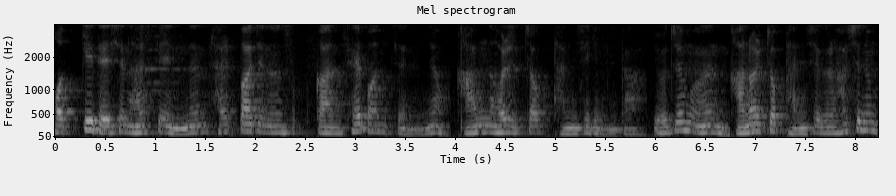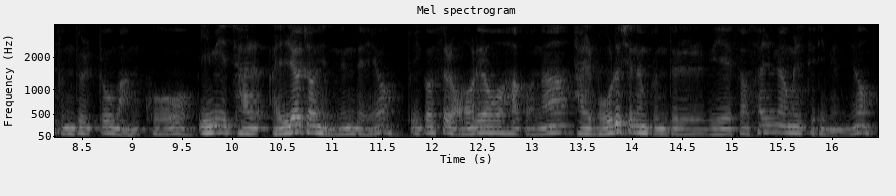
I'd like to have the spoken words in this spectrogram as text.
걷기 대신 할 수 있는 살 빠지는 습관 세 번째는요. 간헐적 단식입니다. 요즘은 간헐적 단식을 하시는 분들도 많고 이미 잘 알려져 있는데요. 또 이것을 어려워하거나 잘 모르시는 분들을 위해서 설명을 드리면요.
